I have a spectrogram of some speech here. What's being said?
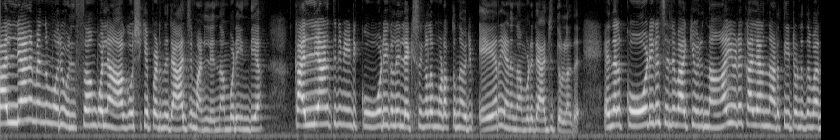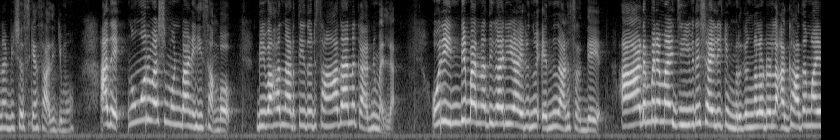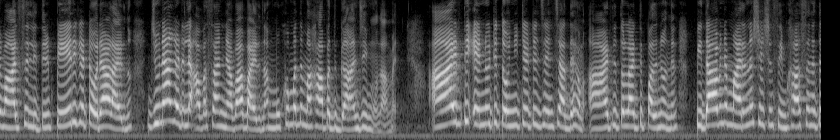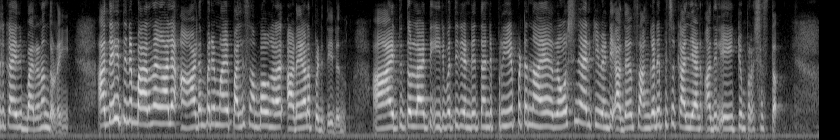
കല്യാണം എന്നും ഒരു ഉത്സവം പോലെ ആഘോഷിക്കപ്പെടുന്ന രാജ്യമാണല്ലേ നമ്മുടെ ഇന്ത്യ? കല്യാണത്തിന് വേണ്ടി കോടികളും ലക്ഷങ്ങളും മുടക്കുന്നവരും ഏറെയാണ് നമ്മുടെ രാജ്യത്തുള്ളത്. എന്നാൽ കോടികൾ ചെലവാക്കി ഒരു നായയുടെ കല്യാണം നടത്തിയിട്ടുണ്ടെന്ന് പറഞ്ഞാൽ വിശ്വസിക്കാൻ സാധിക്കുമോ? അതെ നൂറ് വർഷം മുൻപാണ് ഈ സംഭവം. വിവാഹം നടത്തിയത് ഒരു സാധാരണക്കാരനുമല്ല. ഒരു ഇന്ത്യൻ ഭരണാധികാരിയായിരുന്നു എന്നതാണ് ശ്രദ്ധേയം. ആഡംബരമായ ജീവിതശൈലിക്കും മൃഗങ്ങളോടുള്ള അഗാധമായ വാത്സല്യത്തിനും പേരുകെട്ട ഒരാളായിരുന്നു ജുനാഗഡിലെ അവസാന നവാബായിരുന്ന മുഹമ്മദ് മഹാബദ് ഗാഞ്ചി മൂന്നാമൻ. ആയിരത്തി എണ്ണൂറ്റി തൊണ്ണൂറ്റെട്ടിൽ ജനിച്ച അദ്ദേഹം ആയിരത്തി തൊള്ളായിരത്തി പതിനൊന്നിൽ പിതാവിന്റെ മരണശേഷം സിംഹാസനത്തിൽ കയറി ഭരണം തുടങ്ങി. അദ്ദേഹത്തിന്റെ ഭരണകാല ആഡംബരമായ പല സംഭവങ്ങളാൽ അടയാളപ്പെടുത്തിയിരുന്നു. ആയിരത്തി തൊള്ളായിരത്തി ഇരുപത്തിരണ്ടിൽ തന്റെ പ്രിയപ്പെട്ട നായ റോഷനാരിക്ക് വേണ്ടി അദ്ദേഹം സംഘടിപ്പിച്ച കല്യാണം അതിൽ ഏറ്റവും പ്രശസ്തം.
